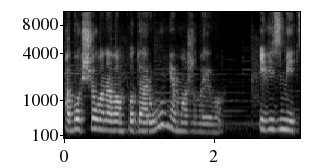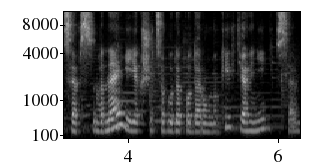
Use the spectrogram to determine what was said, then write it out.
або що вона вам подарує, можливо. І візьміть це в неї, якщо це буде подарунок, і втягніть в себе.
